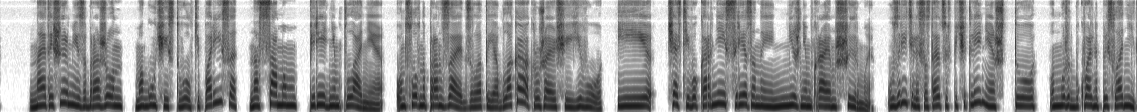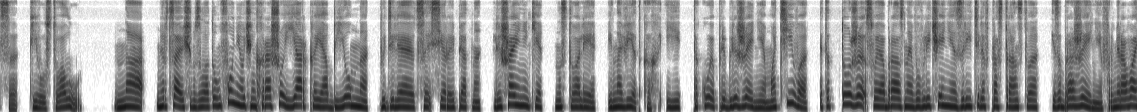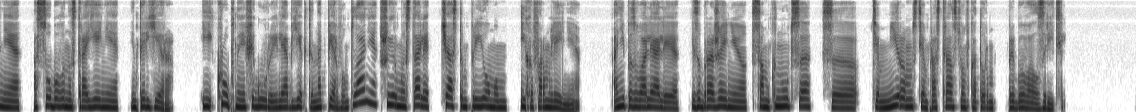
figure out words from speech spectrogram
На этой ширме изображен могучий ствол кипариса на самом переднем плане. Он словно пронзает золотые облака, окружающие его, и часть его корней срезаны нижним краем ширмы. У зрителя создается впечатление, что он может буквально прислониться к его стволу. На мерцающем золотом фоне очень хорошо, ярко и объемно выделяются серые пятна лишайники на стволе и на ветках. И такое приближение мотива — это тоже своеобразное вовлечение зрителя в пространство изображения, формирование особого настроения интерьера. И крупные фигуры или объекты на первом плане ширмы стали частым приемом их оформления. Они позволяли изображению сомкнуться с тем миром, с тем пространством, в котором пребывал зритель.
